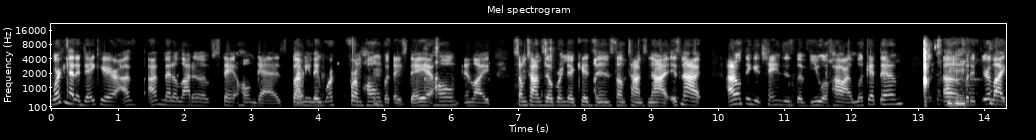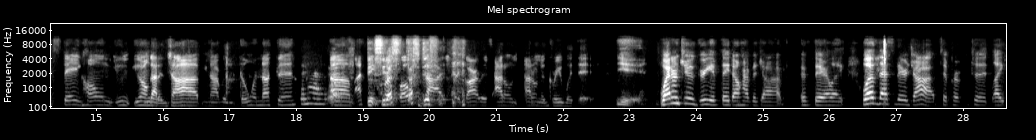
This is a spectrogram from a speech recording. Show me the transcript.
working at a daycare, I've I've met a lot of stay at home dads, but I mean they work from home, but they stay at home, and like sometimes they'll bring their kids in, sometimes not. It's not. I don't think it changes the view of how I look at them. Um, Mhm. But if you're like staying home, you you don't got a job, you're not really doing nothing. Um, I think See, that's- both that's different. sides, regardless, I don't I don't agree with it. Yeah. Why don't you agree if they don't have a job? If they're like, well, if that's their job to pro- to like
